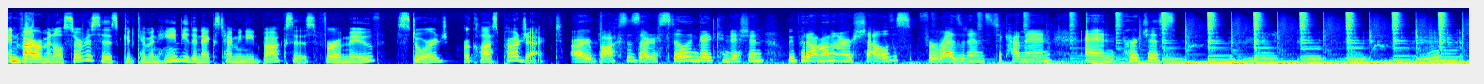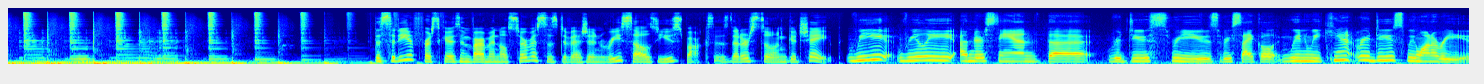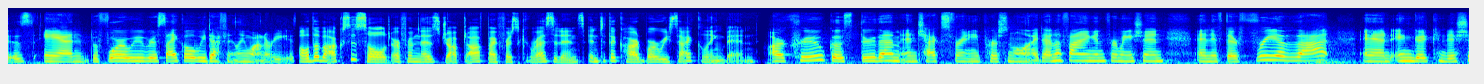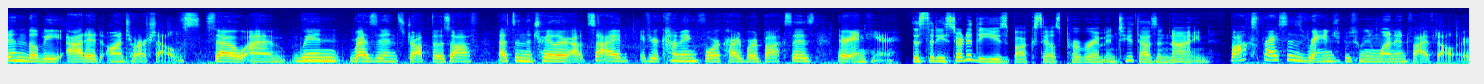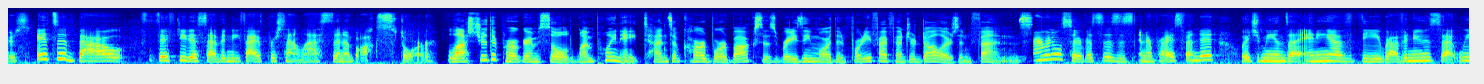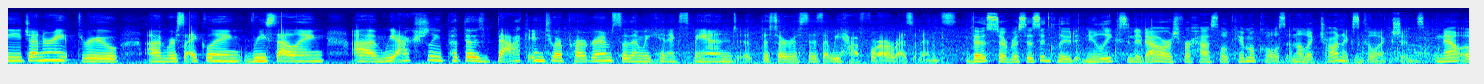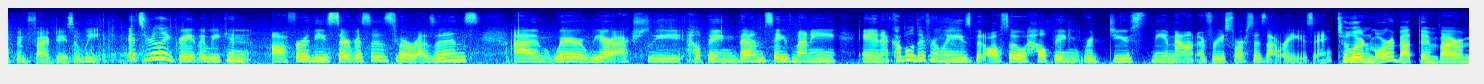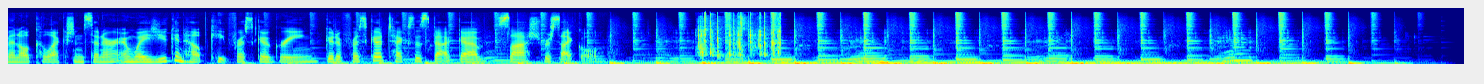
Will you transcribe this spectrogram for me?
Environmental services could come in handy the next time you need boxes for a move, storage, or class project. Our boxes that are still in good condition, we put on our shelves for residents to come in and purchase. The City of Frisco's Environmental Services Division resells used boxes that are still in good shape. We really understand the reduce, reuse, recycle. When we can't reduce, we want to reuse. And before we recycle, we definitely want to reuse. All the boxes sold are from those dropped off by Frisco residents into the cardboard recycling bin. Our crew goes through them and checks for any personal identifying information. And if they're free of that, and in good condition, they'll be added onto our shelves. So um, when residents drop those off, that's in the trailer outside. If you're coming for cardboard boxes, they're in here. The city started the used box sales program in 2009. Box prices range between $1 and $5. It's about 50 to 75% less than a box store. Last year, the program sold 1.8 tons of cardboard boxes, raising more than $4,500 in funds. Environmental Services is enterprise funded, which means that any of the revenues that we generate through um, recycling, reselling, um, we actually put those back into our program so then we can expand the services that we have for our residents. Those services include newly extended hours for household chemicals and electronics collections, now open five days a week. It's really great that we can offer these services to our residents um, where we are actually helping them save money in a couple different ways, but also helping reduce the amount of resources that we're using. To learn more about the Environmental Collection Center and ways you can help keep Frisco green, go to friscotexas.gov slash recycle.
